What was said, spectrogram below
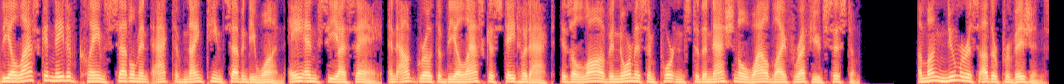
The Alaska Native Claims Settlement Act of 1971 ANCSA, an outgrowth of the Alaska Statehood Act, is a law of enormous importance to the National Wildlife Refuge System. Among numerous other provisions,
